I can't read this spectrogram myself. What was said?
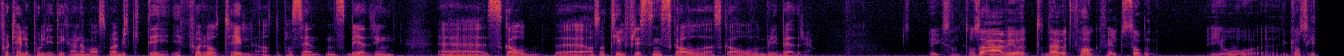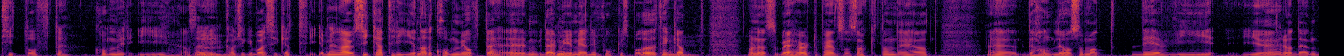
fortelle politikerne hva som er viktig i forhold til at pasientens bedring skal Altså tilfriskning skal, skal, bli bedre. Ikke sant. Og så er vi jo et, det er jo et fagfelt som jo ganske titt og ofte kommer i altså, mm. Kanskje ikke bare psykiatri, men det er jo psykiatrien. Da, det kommer jo ofte. Eh, det er mye mediefokus på det. Det tenker jeg at, det som Jeg hørte på en som snakket om det, at eh, det handler jo også om at det vi gjør, og den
